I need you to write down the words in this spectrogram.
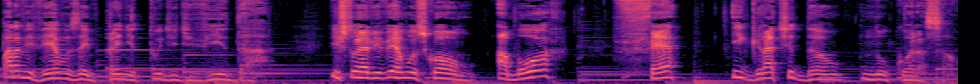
para vivermos em plenitude de vida. Isto é, vivermos com amor, fé e gratidão no coração.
